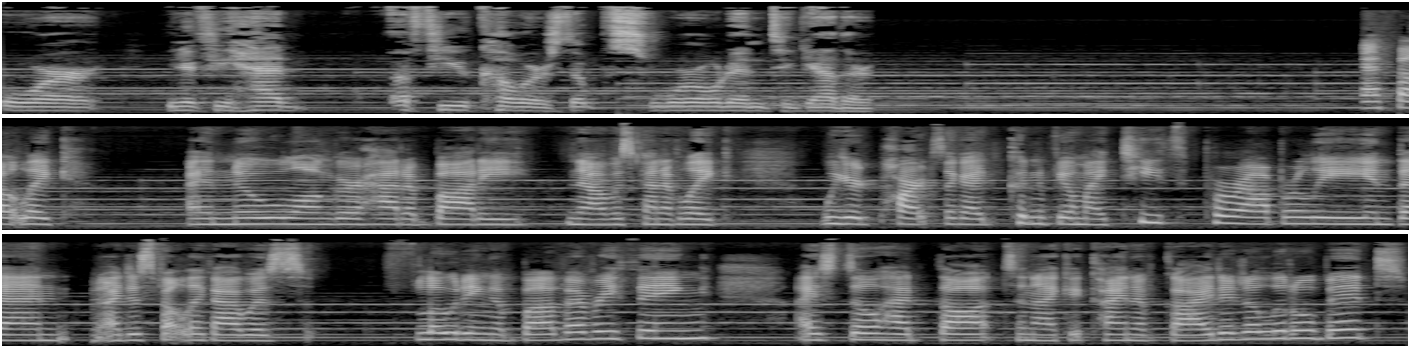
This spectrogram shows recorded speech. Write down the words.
Or, you know, if you had a few colors that swirled in together. I felt like I no longer had a body. Now I was kind of like weird parts. Like I couldn't feel my teeth properly. And then I just felt like I was floating above everything. I still had thoughts and I could kind of guide it a little bit,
